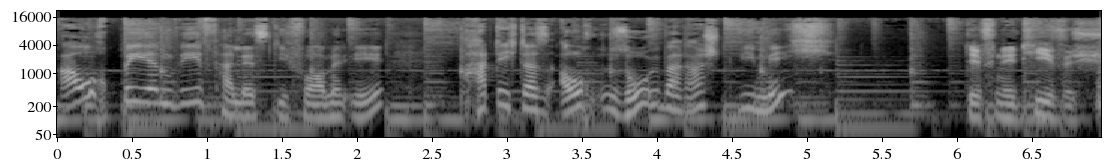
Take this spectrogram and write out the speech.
Auch BMW verlässt die Formel E. Hat dich das auch so überrascht wie mich? Definitiv. Ich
